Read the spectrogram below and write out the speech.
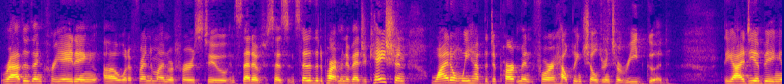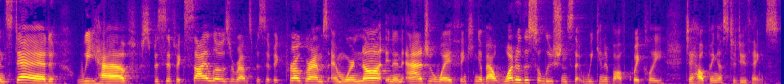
rather than creating uh, what a friend of mine refers to instead of says instead of the Department of Education, why don't we have the Department for helping children to read good? The idea being instead, we have specific silos around specific programs, and we're not in an agile way thinking about what are the solutions that we can evolve quickly to helping us to do things.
